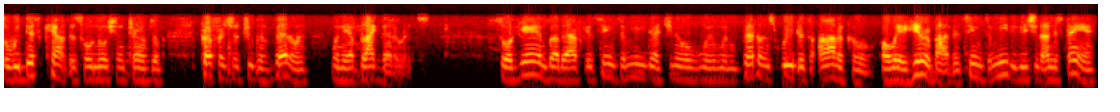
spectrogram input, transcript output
so we discount this whole notion in terms of preferential treatment of veterans when they're black veterans. So again, brother Africa, it seems to me that you know when, when veterans read this article or they hear about it, it seems to me that they should understand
